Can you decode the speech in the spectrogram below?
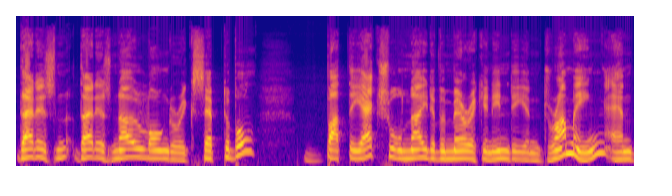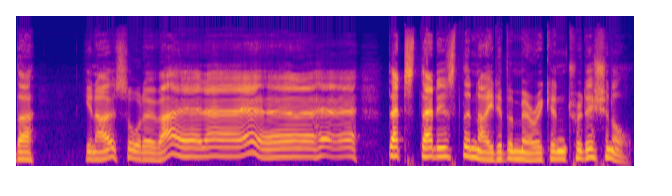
that is that is no longer acceptable. But the actual Native American Indian drumming and the, you know, sort of ah, ah, ah, that's that is the Native American traditional.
